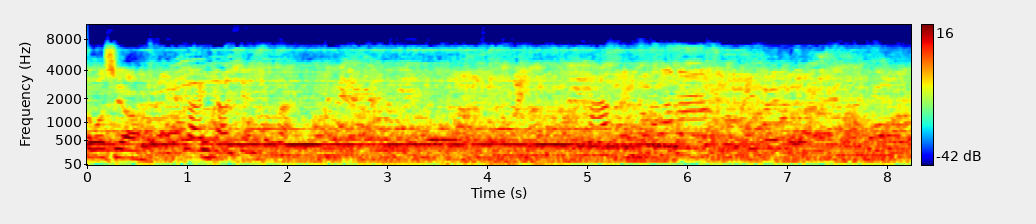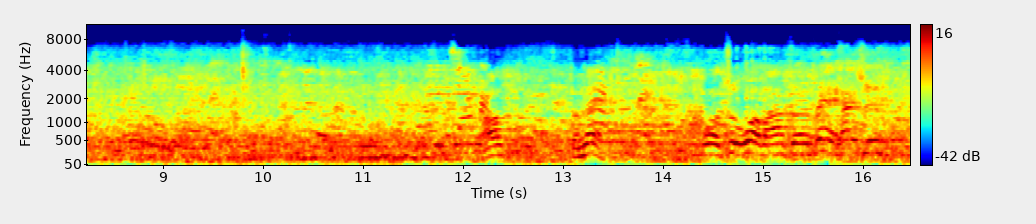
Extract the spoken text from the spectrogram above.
多下。有一条线出来。好，准备，握住握把，准备开始。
